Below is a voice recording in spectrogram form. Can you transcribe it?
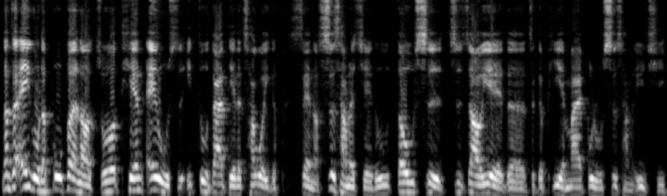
那在 A 股的部分哦，昨天 A 五十一度大概跌了超过一个 percent 哦，市场的解读都是制造业的这个 PMI 不如市场的预期，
